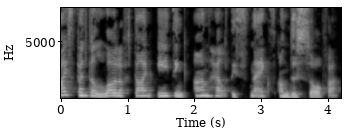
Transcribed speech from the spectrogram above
I spent a lot of time eating unhealthy snacks on the sofa.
